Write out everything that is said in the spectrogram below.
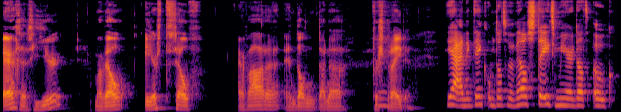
ergens hier, maar wel eerst zelf ervaren en dan daarna verspreiden. Ja, en ik denk omdat we wel steeds meer dat ook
